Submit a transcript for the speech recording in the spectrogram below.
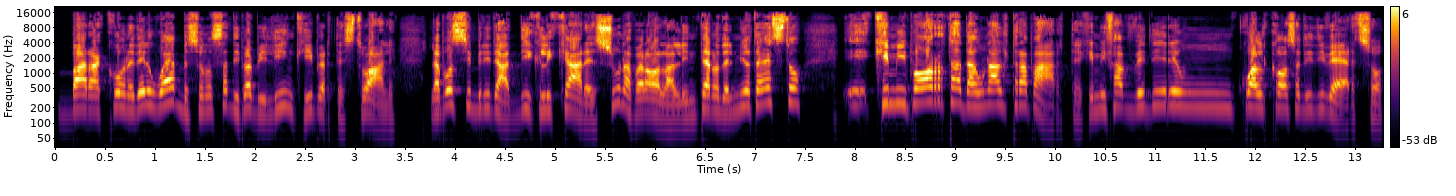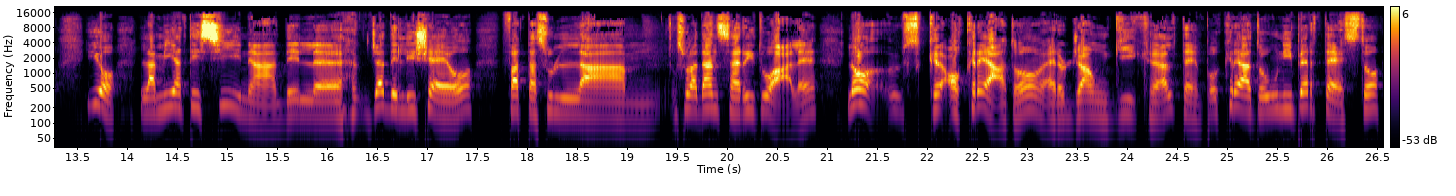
baraccone del web sono stati proprio i link ipertestuali. La possibilità di cliccare su una parola all'interno del mio testo e che mi porta da un'altra parte, che mi fa vedere un qualcosa di diverso. Io la mia tesina del, già del liceo fatta sulla, sulla danza rituale l'ho ho creato, ero già un geek al tempo, ho creato un ipertesto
